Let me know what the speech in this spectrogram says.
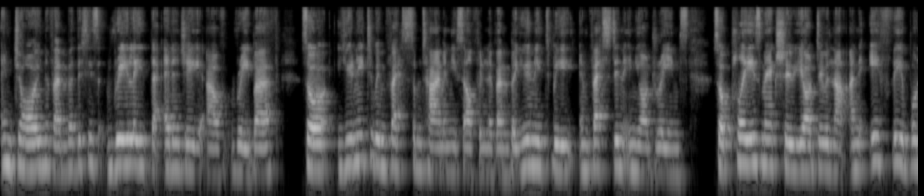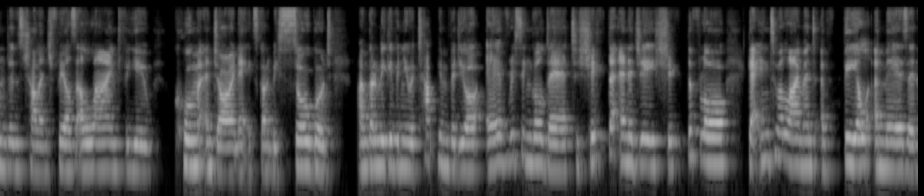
enjoy November. This is really the energy of rebirth. So you need to invest some time in yourself in November. You need to be investing in your dreams. So please make sure you're doing that. And if the abundance challenge feels aligned for you, come and join it. It's going to be so good. I'm going to be giving you a tapping video every single day to shift the energy, shift the flow, get into alignment, and feel amazing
